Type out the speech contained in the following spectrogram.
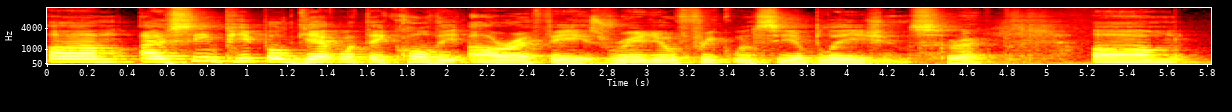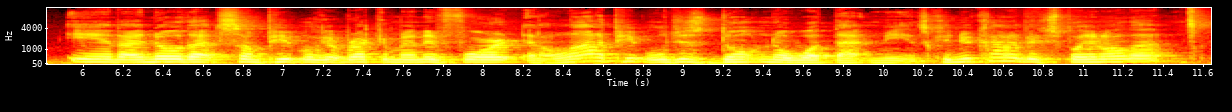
Um, I've seen people get what they call the RFAs, radio frequency ablations, Correct. um, and I know that some people get recommended for it, and a lot of people just don't know what that means. Can you kind of explain all that?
